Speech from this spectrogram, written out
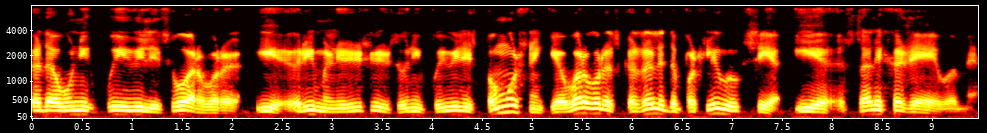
когда у них появились варвары, и римляне решили, что у них появились помощники, а варвары сказали, да пошли вы все, и стали хозяевами.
